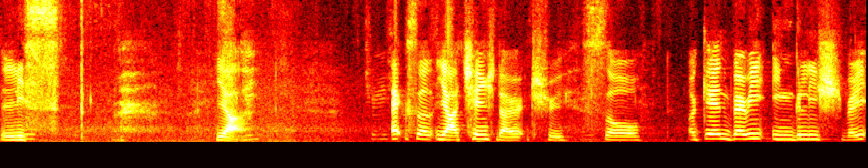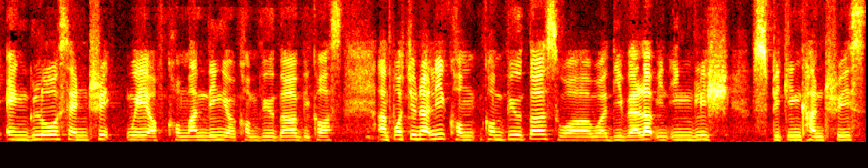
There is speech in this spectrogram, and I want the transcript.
list. Yeah. Excel, yeah, change directory. So again, very English, very Anglo-centric way of commanding your computer because unfortunately com computers were, were developed in English-speaking countries.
